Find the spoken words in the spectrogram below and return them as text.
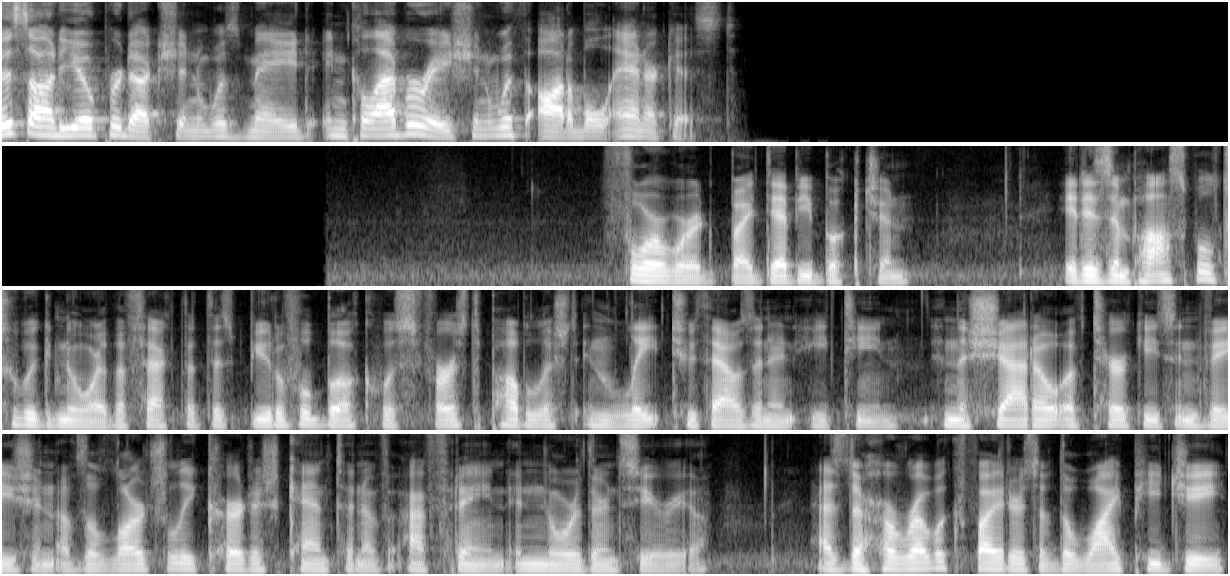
This audio production was made in collaboration with Audible Anarchist. Foreword by Debbie Bookchin. It is impossible to ignore the fact that this beautiful book was first published in late 2018, in the shadow of Turkey's invasion of the largely Kurdish canton of Afrin in northern Syria. As the heroic fighters of the YPG,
